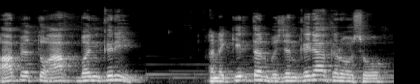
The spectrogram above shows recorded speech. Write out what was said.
આપે તો આંખ બંધ કરી અને કીર્તન ભજન કર્યા કરો છો.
